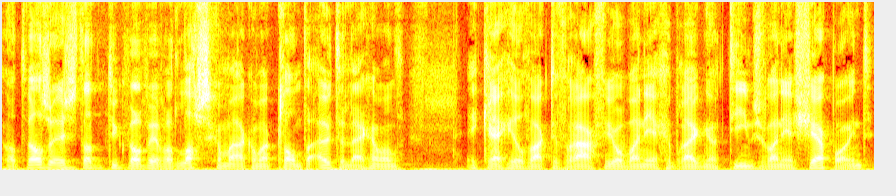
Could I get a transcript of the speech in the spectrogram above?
Wat wel zo is, is dat natuurlijk wel weer wat lastiger maken om aan klanten uit te leggen. Want ik krijg heel vaak de vraag van, joh, wanneer gebruik ik nou Teams, wanneer SharePoint?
